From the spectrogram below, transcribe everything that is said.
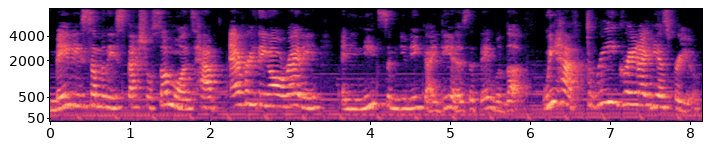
maybe some of these special someones have everything already and you need some unique ideas that they would love. We have three great ideas for you.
